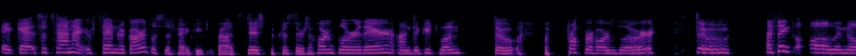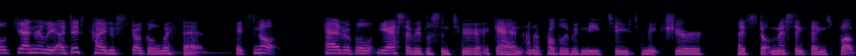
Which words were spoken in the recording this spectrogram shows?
It gets a 10 out of 10 regardless of how good or bad it is, because there's a hornblower there and a good one. So a proper hornblower. So I think all in all, generally I did kind of struggle with it. It's not terrible. Yes, I would listen to it again, and I probably would need to to make sure I stop missing things. But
